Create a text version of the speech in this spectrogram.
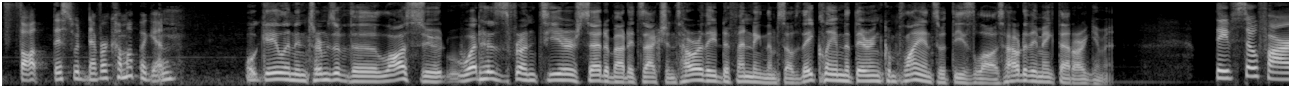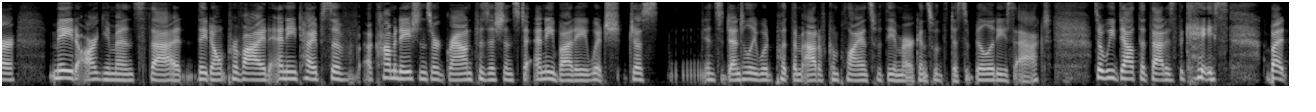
thought this would never come up again. Well, Galen, in terms of the lawsuit, what has Frontier said about its actions? How are they defending themselves? They claim that they're in compliance with these laws. How do they make that argument? They've so far made arguments that they don't provide any types of accommodations or ground positions to anybody, which just incidentally would put them out of compliance with the Americans with Disabilities Act. So we doubt that that is the case. But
